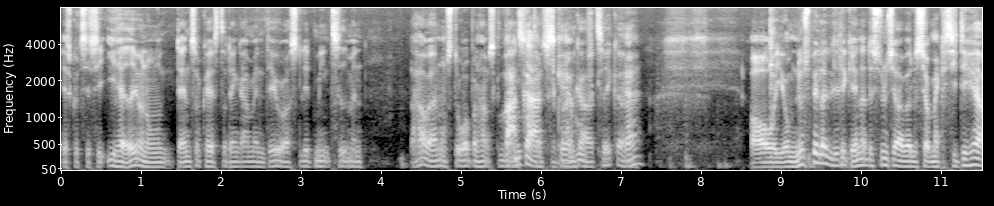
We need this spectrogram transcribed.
jeg skulle til at sige, I havde jo nogle dansorkester dengang, men det er jo også lidt min tid, men der har jo været nogle store bornholmske Vanguard, skal Vanguard, jeg ikke? Og, ja. Og jo, men nu spiller jeg lidt igen, og det synes jeg er veldig sjovt. Man kan sige, at det her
